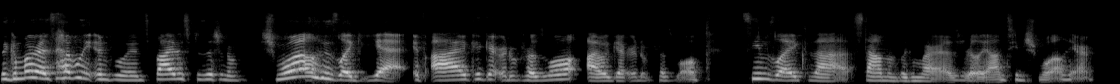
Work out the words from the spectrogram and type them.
the Gemara is heavily influenced by this position of Shmuel, who's like, yeah, if I could get rid of Pruzbol, I would get rid of Pruzbol. Seems like the stam of the Gemara is really on Team Shmuel here.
